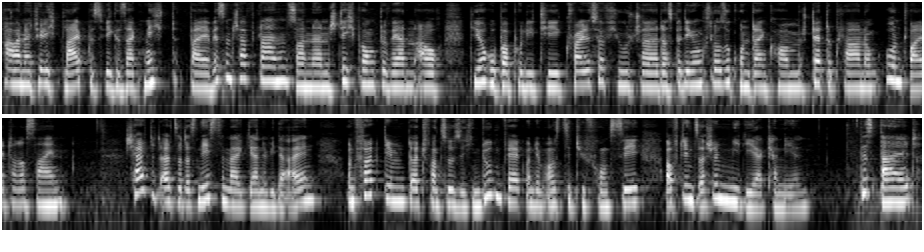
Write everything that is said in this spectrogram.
Aber natürlich bleibt es, wie gesagt, nicht bei Wissenschaftlern, sondern Stichpunkte werden auch die Europapolitik, Fridays for Future, das bedingungslose Grundeinkommen, Städteplanung und weiteres sein. Schaltet also das nächste Mal gerne wieder ein und folgt dem Deutsch-Französischen Jugendwerk und dem Institut Français auf den Social-Media-Kanälen. Bis bald!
